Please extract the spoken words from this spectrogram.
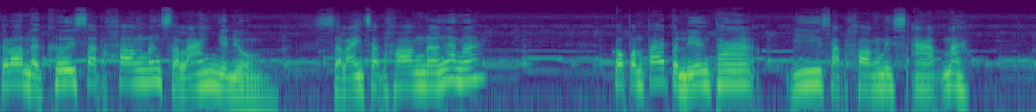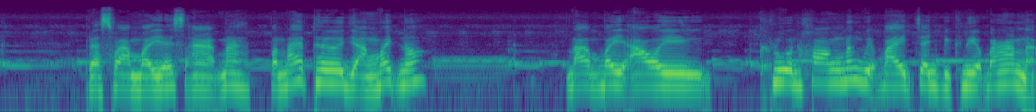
គ្រាន់តែឃើញសត្វហង្សហ្នឹងស្រឡាញ់ញោមស្រឡាញ់សត្វហង្សហ្នឹងណា ក៏ប៉ុន្តែពនាងថាយីសត្វហង្សនេះស្អាតណាស់ព្រះស្វាមីឲ្យស្អាតណាស់ប៉ុន្តែធ្វើយ៉ាងម៉េចណោះដើម្បីឲ្យខ្លួនហង្សហ្នឹងវាបែកចេញពីគ្នាបានណា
